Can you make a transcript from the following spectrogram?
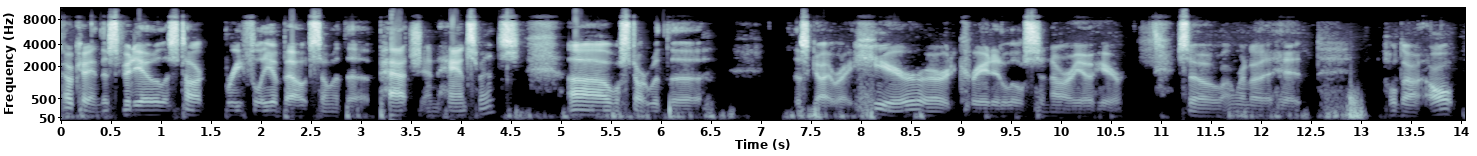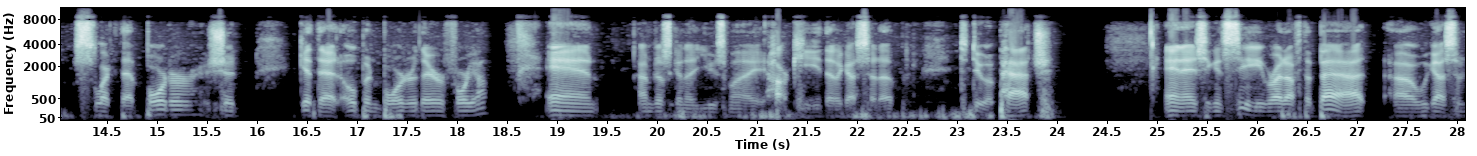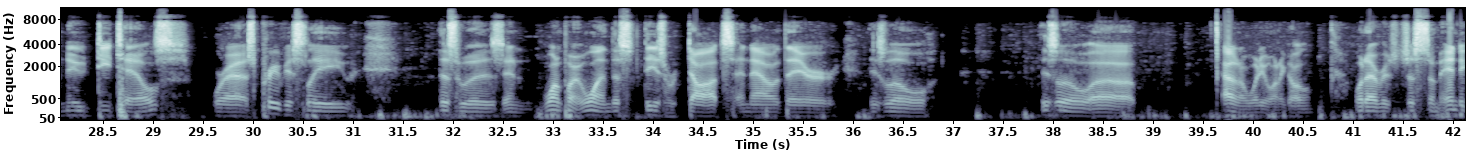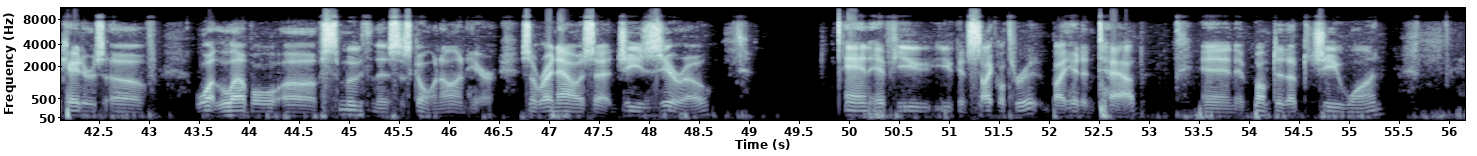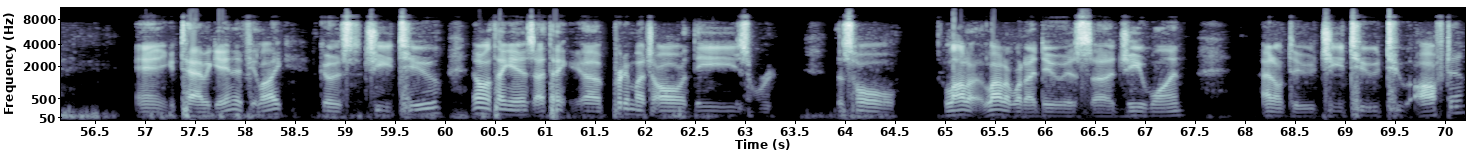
Okay, in this video, let's talk briefly about some of the patch enhancements. Uh, we'll start with the this guy right here. I already created a little scenario here. So I'm going to hit, hold down Alt, select that border. It should get that open border there for you. And I'm just going to use my hotkey that I got set up to do a patch. And as you can see right off the bat, uh, we got some new details whereas previously this was in 1.1 this these were dots and now they're these little these little uh, I don't know what do you want to call them whatever it's just some indicators of what level of smoothness is going on here. So right now it's at G0 and if you you can cycle through it by hitting tab and it bumped it up to G1 and you can tab again if you like goes to G2. The only thing is, I think uh, pretty much all of these were this whole a lot of a lot of what I do is uh, G1. I don't do G2 too often,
